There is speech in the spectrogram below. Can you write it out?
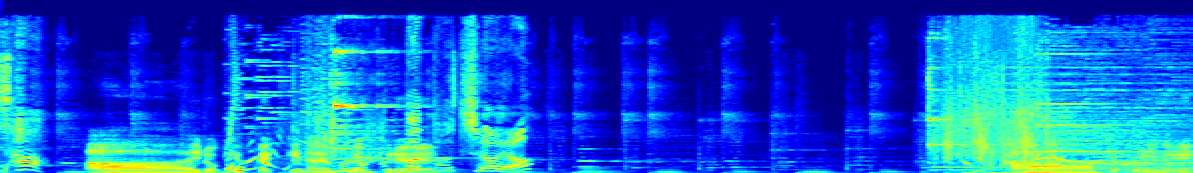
4. 아 이렇게 뺏기나요 지어요? 아 캐플이네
